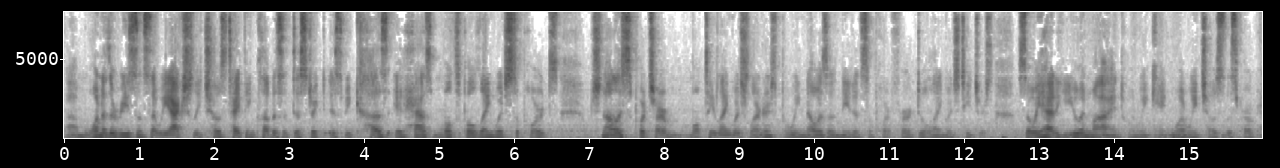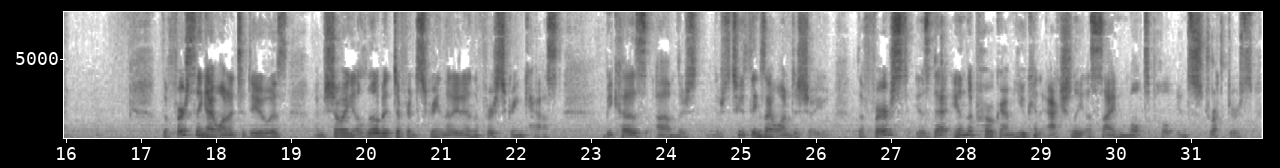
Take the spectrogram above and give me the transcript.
Um, one of the reasons that we actually chose Typing Club as a district is because it has multiple language supports, which not only supports our multi-language learners, but we know is a needed support for our dual language teachers. So we had you in mind when we came when we chose this program. The first thing I wanted to do is I'm showing a little bit different screen than I did in the first screencast because um, there's there's two things I wanted to show you. The first is that in the program you can actually assign multiple instructors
